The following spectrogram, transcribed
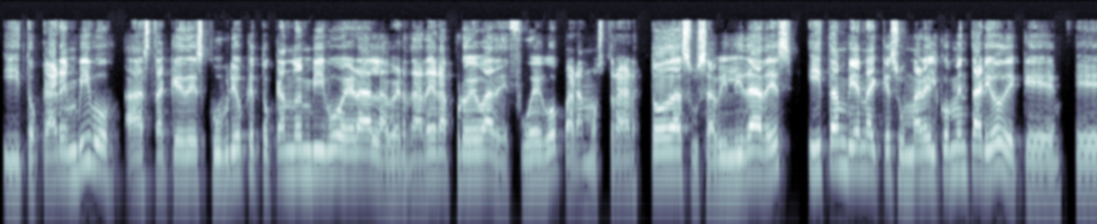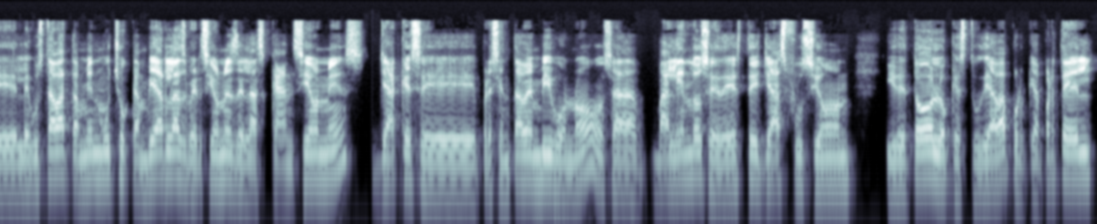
y tocar en vivo, hasta que descubrió que tocando en vivo era la verdadera prueba de fuego para mostrar todas sus habilidades. Y también hay que sumar el comentario de que eh, le gustaba también mucho cambiar las versiones de las canciones, ya que se presentaba en vivo, ¿no? O sea, valiéndose de este jazz fusión y de todo lo que estudiaba, porque aparte él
